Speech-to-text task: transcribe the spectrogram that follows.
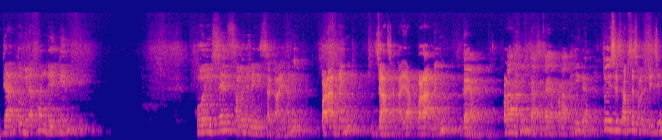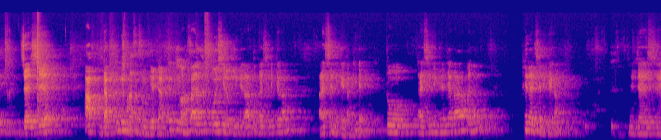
ज्ञान तो मिला था, लेकिन कोई इसे समझ नहीं सका, यानी पढ़ा नहीं जा सका, या पढ़ा नहीं गया। पढ़ा नहीं जा सका, या पढ़ा नहीं गया। तो इस हिसाब से समझ लीजिए जैसे आप डॉक्टर की भाषा समझिए। डॉक्टर की भाषा जैसे कोई सिर्फ़ लिखेगा तो कैसे लिखेगा? ऐसे लिखेगा, ठीक है? तो ऐसे लिख लीजिएगा पहले, फिर ऐसे लिखेगा। जैसे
